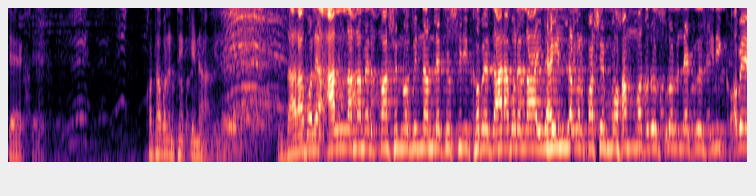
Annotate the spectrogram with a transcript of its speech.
চেক কথা বলেন ঠিক কিনা? যারা বলে আল্লাহ নামের পাশে নবীর নাম লেখছে শিরিক হবে, যারা বলে লা ইলাহা ইল্লাল্লাহর পাশে মোহাম্মদ রাসূলুল্লাহ লেখছে শিরিক হবে,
